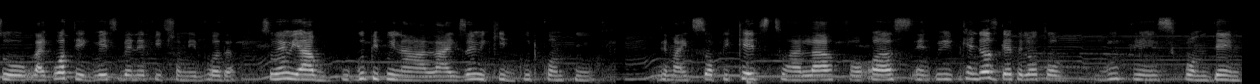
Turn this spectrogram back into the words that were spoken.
So like what a great benefit from a brother. So when we have good people in our lives, when we keep good company, they might supplicate to Allah for us and we can just get a lot of good things from them.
